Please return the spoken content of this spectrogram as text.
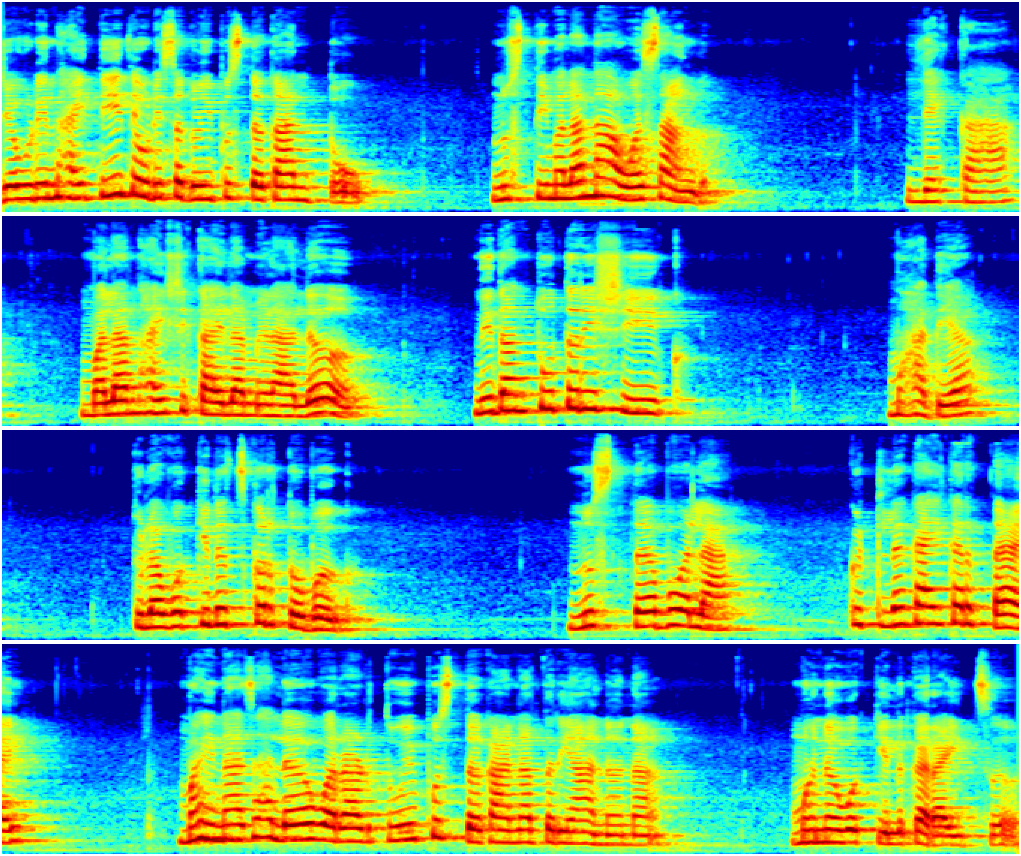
जेवढी नाही ती तेवढी सगळी पुस्तकं आणतो. नुसती मला नावं सांग. लेका मला नाही शिकायला मिळालं. निदान तू तरी शिक. महाद्या तुला वकीलच करतो बघ. नुसतं बोला कुठलं काय करताय? महिना झालं वराडतोय पुस्तक आणा तरी आणना म्हण वकील करायचं.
